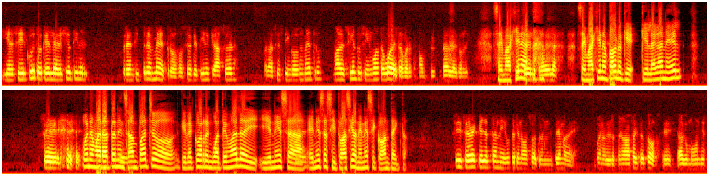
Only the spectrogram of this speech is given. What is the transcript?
y el circuito que él eligió tiene 33 metros, o sea que tiene que hacer para hacer 5 metros más de 150 vueltas para completar la corrida. ¿Se imagina, ¿se imagina Pablo que, que la gane él? Sí. Una maratón en San Pacho que la corre en Guatemala y, y en esa en esa situación, en ese contexto. Sí, se ve que ellos están igual que nosotros en el tema de bueno, de lo que nos afecta a todos, es algo mundial.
